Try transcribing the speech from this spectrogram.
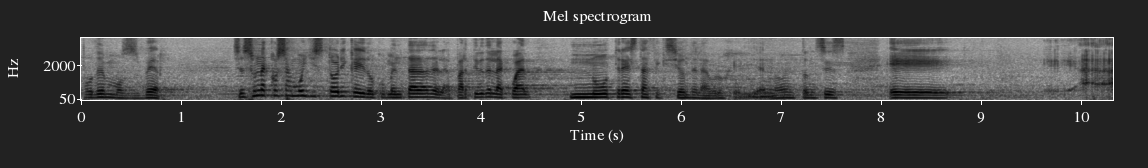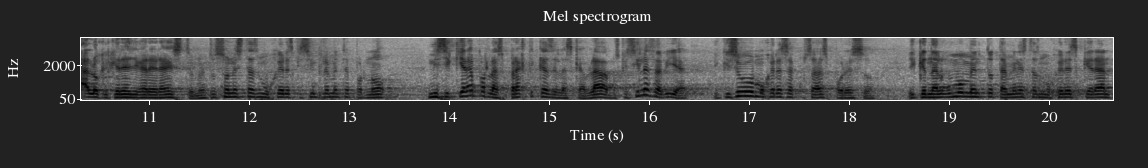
podemos ver. O sea, es una cosa muy histórica y documentada de la, a partir de la cual nutre esta ficción de la brujería, ¿no? Entonces, eh, a a lo que quería llegar era esto, ¿no? Entonces son estas mujeres que simplemente por no, ni siquiera por las prácticas de las que hablábamos, que sí las había, y que sí hubo mujeres acusadas por eso, y que en algún momento también estas mujeres que eran,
